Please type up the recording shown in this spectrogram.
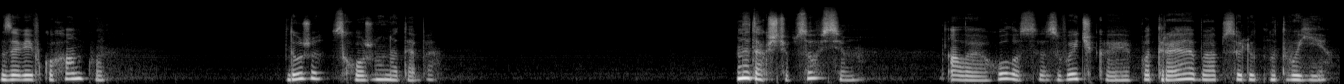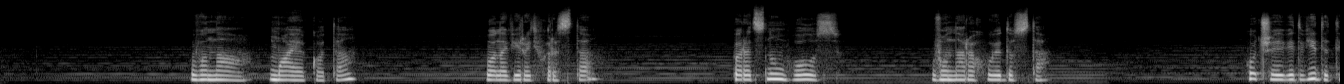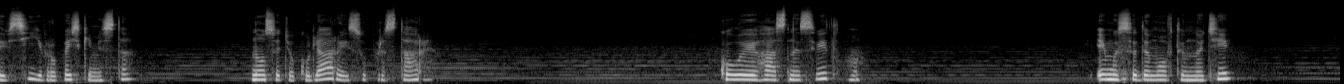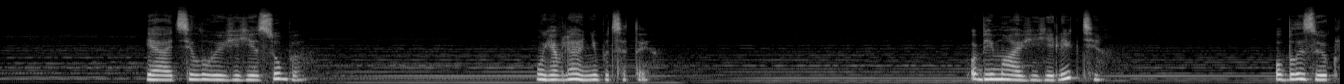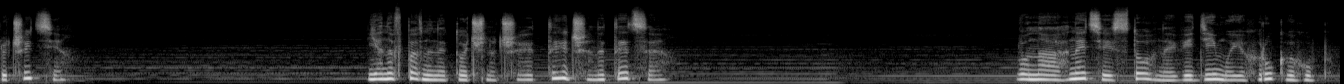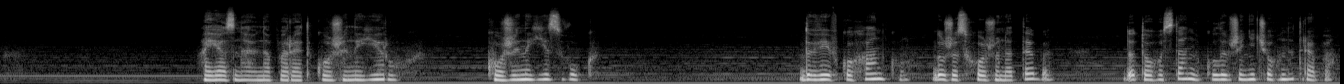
завів коханку, дуже схожу на тебе. Не так, щоб зовсім, але голос, звички, потреби абсолютно твої. Вона має кота, вона вірить в Христа. Перед сном голос вона рахує до ста. Хоче відвідати всі європейські міста, носить окуляри і суперстари. Коли гасне світло, і ми сидимо в темноті, я цілую її зуби, уявляю, ніби це ти. Обіймаю її лікті, облизую ключиці. Я не впевнений точно, чи ти, чи не ти це. Вона гнеться і стогне від дій моїх рук і губ. А я знаю наперед кожен її рух, кожен її звук. Довів коханку, дуже схожу на тебе, до того стану, коли вже нічого не треба.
